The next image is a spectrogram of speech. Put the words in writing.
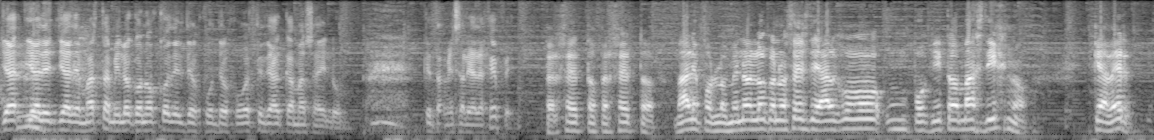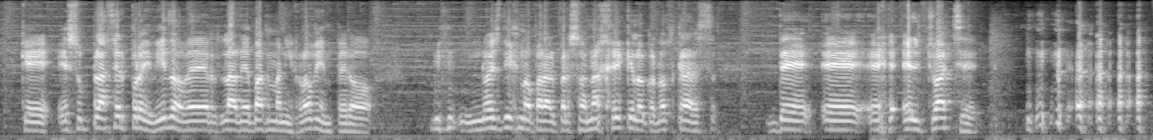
Ya- y, ade- y además también lo conozco del, del, ju- del juego este de Arkham Asylum. Que también salía de jefe. Perfecto, perfecto. Vale, por lo menos lo conoces de algo un poquito más digno. Que a ver, que es un placer prohibido ver la de Batman y Robin, pero no es digno para el personaje que lo conozcas de eh, eh, el chuache.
